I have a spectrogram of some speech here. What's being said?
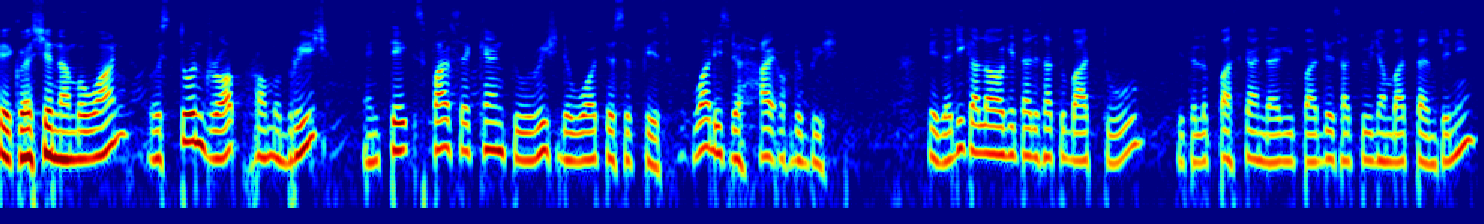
Okay, question number one. A stone drop from a bridge and takes 5 seconds to reach the water surface. What is the height of the bridge? Okay, jadi kalau kita ada satu batu, kita lepaskan daripada satu jambatan macam ni.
